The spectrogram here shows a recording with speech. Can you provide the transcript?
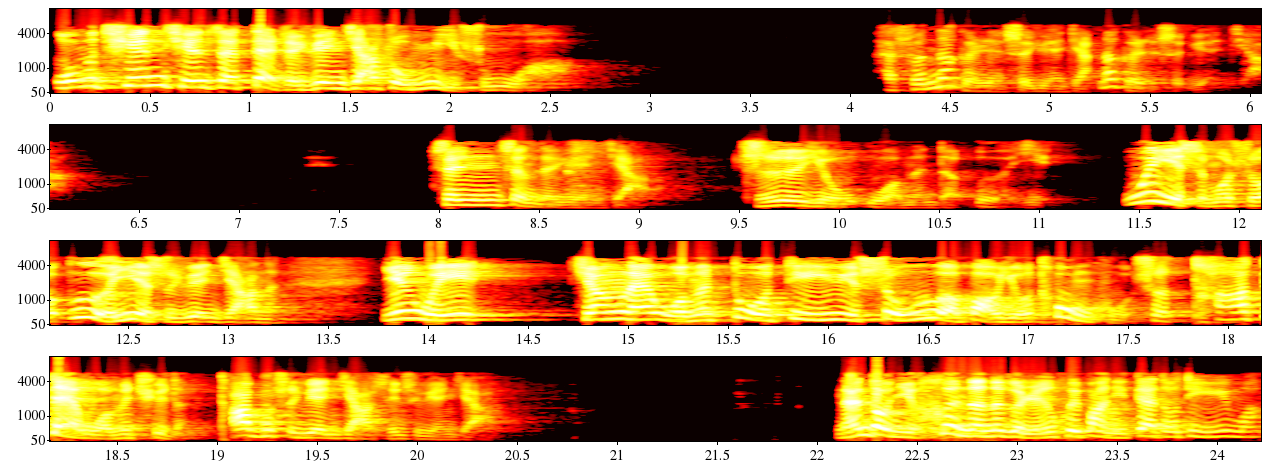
我们天天在带着冤家做秘书啊，他说那个人是冤家，那个人是冤家。真正的冤家只有我们的恶业。为什么说恶业是冤家呢？因为。将来我们堕地狱受恶报有痛苦，是他带我们去的，他不是冤家，谁是冤家？难道你恨的那个人会把你带到地狱吗？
